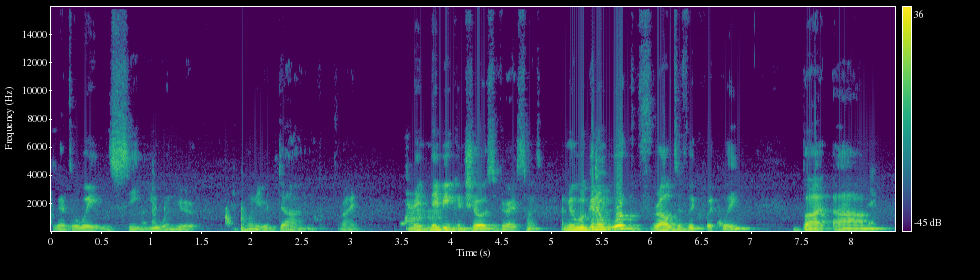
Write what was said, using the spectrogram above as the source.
we're going to have to wait and see you when you're when you're done, right? Yeah. Maybe you can show us at various times. I mean, we're going to work relatively quickly, but um,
